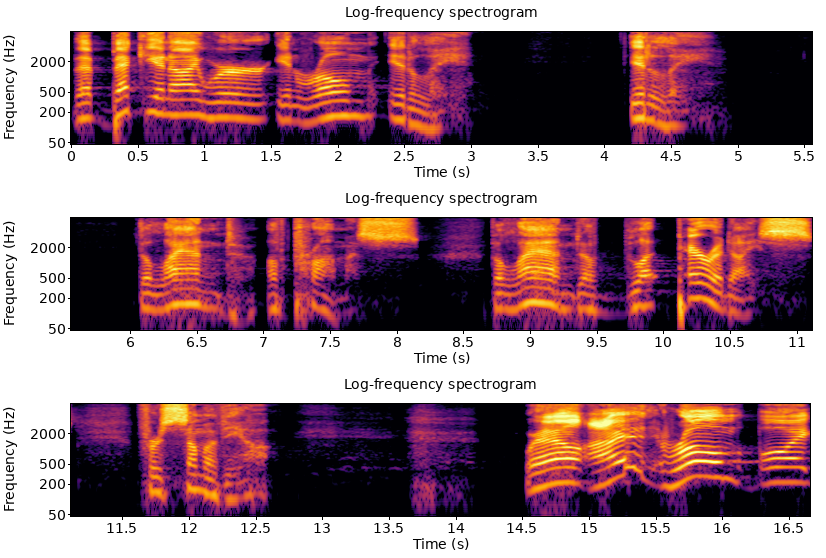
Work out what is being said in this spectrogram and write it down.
that Becky and I were in Rome, Italy. Italy, the land of promise, the land of paradise for some of you. Well, I, Rome, boy,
